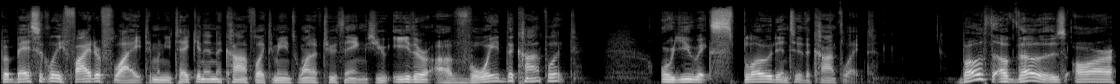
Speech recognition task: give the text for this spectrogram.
But basically, fight or flight, when you take it into conflict, means one of two things. You either avoid the conflict or you explode into the conflict. Both of those are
